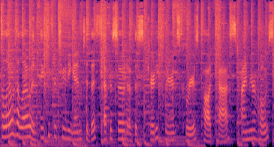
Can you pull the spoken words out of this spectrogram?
Hello, hello, and thank you for tuning in to this episode of the Security Clearance Careers Podcast. I'm your host,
